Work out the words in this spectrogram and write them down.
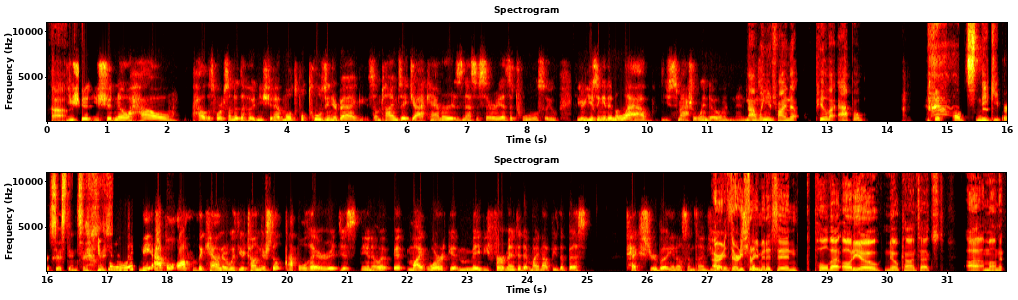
Um, you should you should know how how this works under the hood and you should have multiple tools in your bag sometimes a jackhammer is necessary as a tool so you, you're using it in a lab you smash a window and, and Not when you're Mimi- trying to peel an apple. it's called sneaky persistence. you can lick the apple off of the counter with your tongue there's still apple there it just you know it, it might work it may be fermented it might not be the best texture but you know sometimes you All gotta right, do 33 minutes in. Pull that audio, no context. Uh, I'm on it.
